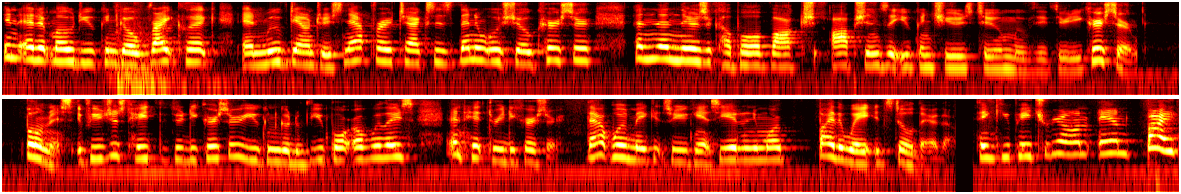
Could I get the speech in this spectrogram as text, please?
in edit mode you can go right click and move down to snap for vertexes, then it will show cursor, and then there's a couple of op options that you can choose to move the 3D cursor. Bonus, if you just hate the 3D cursor, you can go to viewport overlays and hit 3D cursor. That would make it so you can't see it anymore. By the way, it's still there though. Thank you Patreon, and bye!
